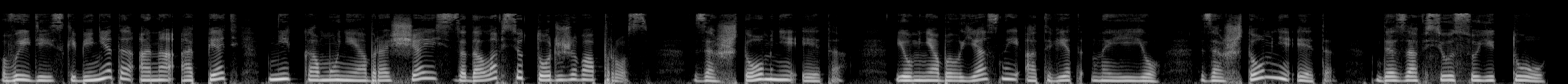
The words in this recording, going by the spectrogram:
Выйдя из кабинета, она опять, никому не обращаясь, задала все тот же вопрос. «За что мне это?» И у меня был ясный ответ на ее. «За что мне это?» Да за всю суету,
